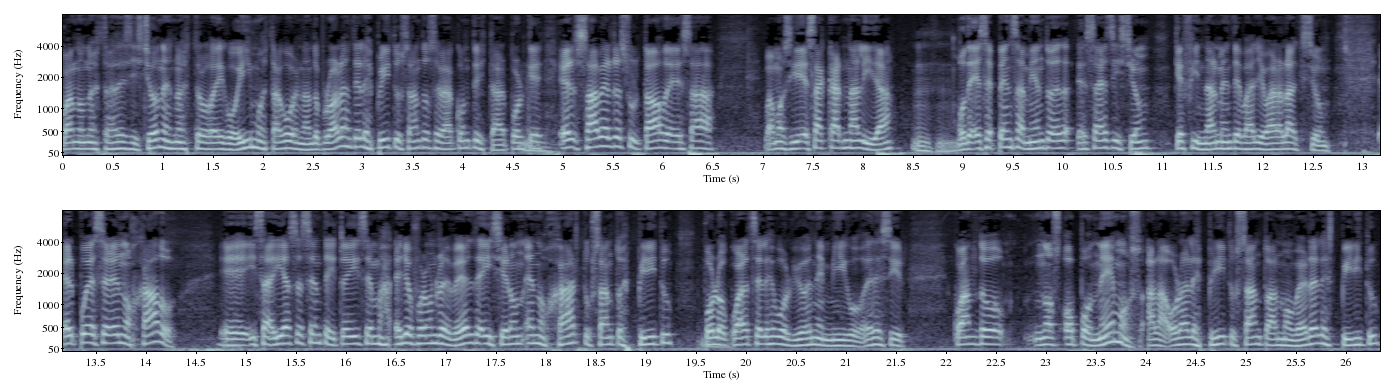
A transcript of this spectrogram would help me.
cuando nuestras decisiones, nuestro egoísmo está gobernando, probablemente el Espíritu Santo se va a contristar porque él sabe el resultado de esa, vamos a decir, esa carnalidad o de ese pensamiento, de esa decisión que finalmente va a llevar a la acción. Él puede ser enojado. Eh, Isaías 63 dice, más ellos fueron rebeldes e hicieron enojar tu Santo Espíritu, por lo cual se les volvió enemigo. Es decir, cuando nos oponemos a la obra del Espíritu Santo, al mover del Espíritu,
